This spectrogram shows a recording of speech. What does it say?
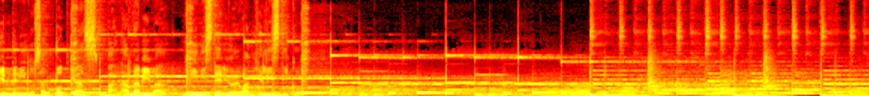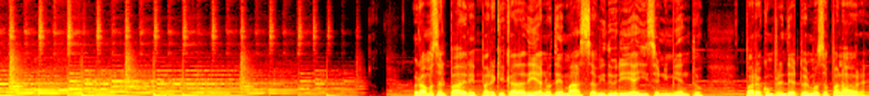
Bienvenidos al podcast Palabra Viva, Ministerio Evangelístico. Oramos al Padre para que cada día nos dé más sabiduría y discernimiento para comprender tu hermosa palabra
